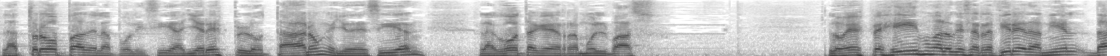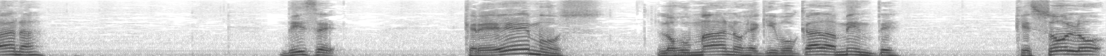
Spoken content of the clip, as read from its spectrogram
la tropa de la policía. Ayer explotaron, ellos decían, la gota que derramó el vaso. Los espejismos a lo que se refiere Daniel Dana, dice, creemos los humanos equivocadamente que solo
